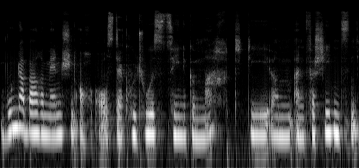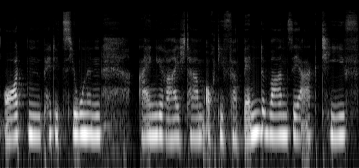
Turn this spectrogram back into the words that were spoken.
wunderbare Menschen auch aus der Kulturszene gemacht, die ähm, an verschiedensten Orten Petitionen eingereicht haben. Auch die Verbände waren sehr aktiv.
